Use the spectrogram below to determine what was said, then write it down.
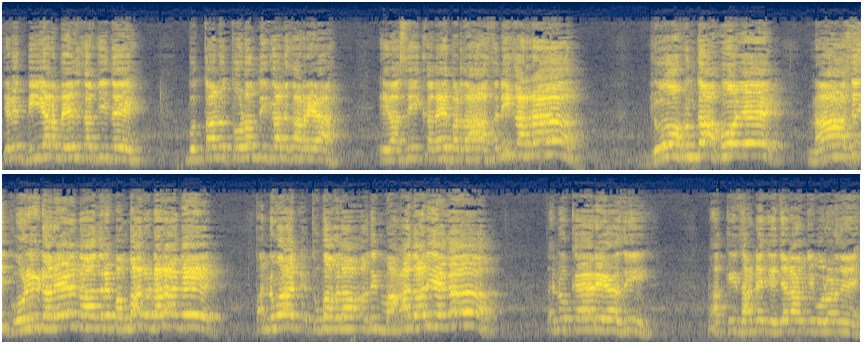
ਜਿਹੜੇ ਬੀ ਆਰ ਅੰਬੇਦਕਰ ਜੀ ਦੇ ਬੁੱਤਾਂ ਨੂੰ ਤੋੜਨ ਦੀ ਗੱਲ ਕਰ ਰਿਹਾ ਇਹ ਅਸੀਂ ਕਦੇ ਬਰਦਾਸ਼ਤ ਨਹੀਂ ਕਰਨਾ ਜੋ ਹੁੰਦਾ ਹੋ ਜੇ ਨਾ ਅਸੀਂ ਗੋਲੀ ਡਰੇ ਨਾ ਤੇਰੇ ਬੰਬਾਂ ਤੋਂ ਡਰਾਂਗੇ ਪੰਨੂਆ ਤੂੰ ਬਗਲਾ ਉਹਦੀ ਮਾਂ ਦਾ ਨਹੀਂ ਹੈਗਾ ਤੈਨੂੰ ਕਹਿ ਰਿਹਾ ਸੀ ਬਾਕੀ ਸਾਡੇ ਗੇਜਰਾਮ ਜੀ ਬੋਲਣਗੇ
